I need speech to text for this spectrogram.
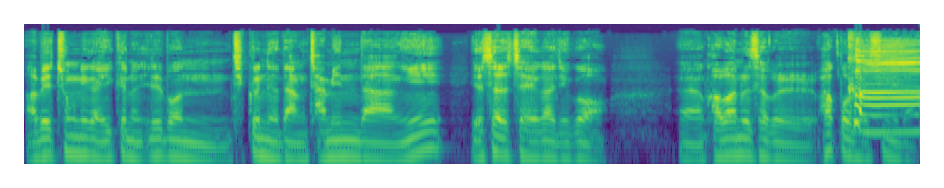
아베 총리가 이끄는 일본 집권 여당 자민당이 여차저차 해가지고 어, 과반 의석을 확보를 했습니다.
